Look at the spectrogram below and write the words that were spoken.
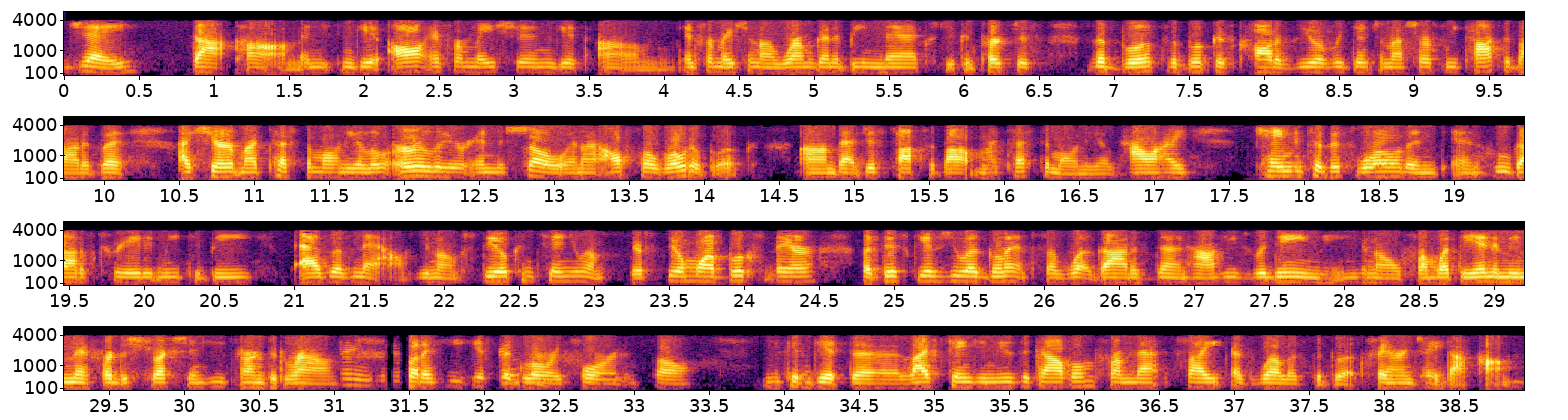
J dot com, and you can get all information. Get um, information on where I'm going to be next. You can purchase the book. The book is called A View of Redemption. I'm not sure if we talked about it, but I shared my testimony a little earlier in the show, and I also wrote a book um, that just talks about my testimony of how I came into this world and and who God has created me to be as of now. You know, I'm still continuing. I'm, there's still more books there, but this gives you a glimpse of what God has done, how He's redeemed me. You know, from what the enemy meant for destruction, He turned it around, so that He gets the glory for it. And so, you can get the life changing music album from that site as well as the book, FahrenJ.com.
